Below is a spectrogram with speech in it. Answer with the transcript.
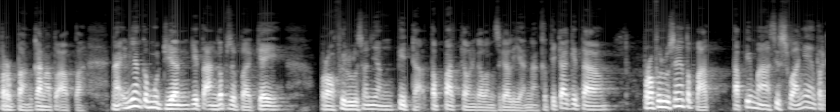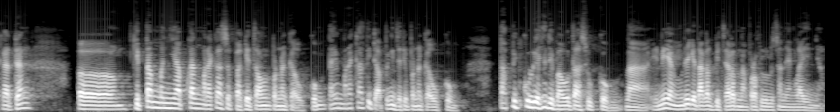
perbankan atau apa? Nah ini yang kemudian kita anggap sebagai profil lulusan yang tidak tepat kawan-kawan sekalian. Nah ketika kita profil lulusannya tepat, tapi mahasiswanya yang terkadang eh, kita menyiapkan mereka sebagai calon penegak hukum, tapi mereka tidak ingin jadi penegak hukum. Tapi kuliahnya di fakultas hukum. Nah ini yang nanti kita akan bicara tentang profil lulusan yang lainnya.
